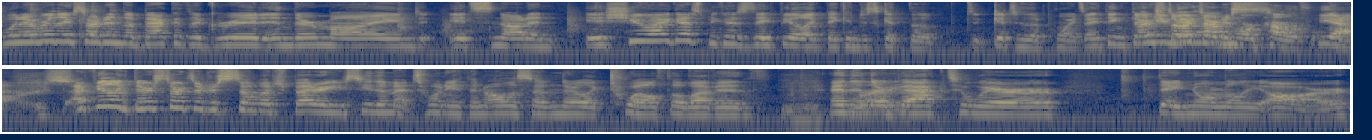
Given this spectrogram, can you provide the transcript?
whenever they start in the back of the grid, in their mind, it's not an issue. I guess because they feel like they can just get the get to the points. I think their I mean, starts are just more powerful yeah. cars. I feel like their starts are just so much better. You see them at 20th, and all of a sudden they're like 12th, 11th, mm-hmm. and then they're back to where they normally are.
